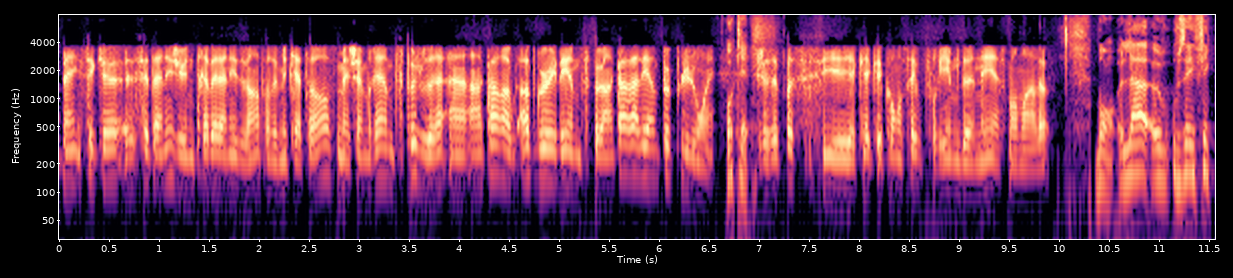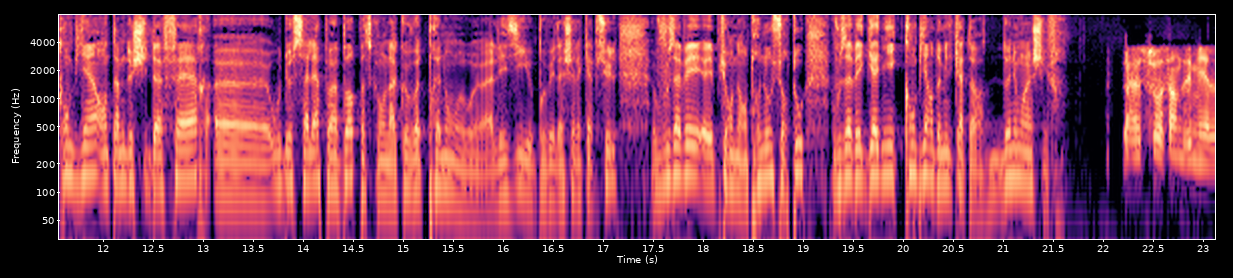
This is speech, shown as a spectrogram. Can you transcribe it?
Ben, c'est que euh, cette année, j'ai eu une très belle année de vente en 2014, mais j'aimerais un petit peu, je voudrais encore upgrader un petit peu, encore aller un peu plus loin. OK. Je ne sais pas s'il y a quelques conseils que vous pourriez me donner à ce moment-là. Bon, là, euh, vous avez fait combien en termes de chiffre d'affaires euh, ou de salaire, peu importe, parce qu'on n'a que votre prénom. Allez-y, vous pouvez lâcher la capsule. Vous avez, et puis on est entre nous surtout, vous avez gagné combien en 2014 Donnez-moi un chiffre. 70 000.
